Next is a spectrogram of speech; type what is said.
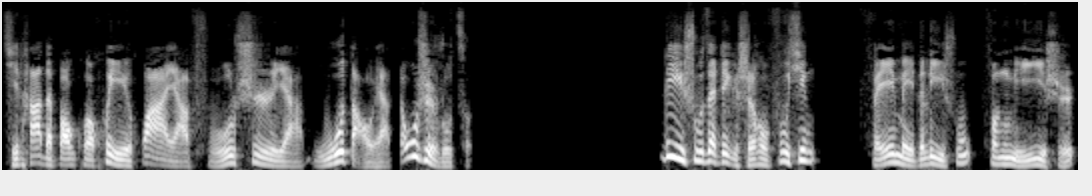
其他的包括绘画呀、服饰呀、舞蹈呀都是如此。隶书在这个时候复兴，肥美的隶书风靡一时，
